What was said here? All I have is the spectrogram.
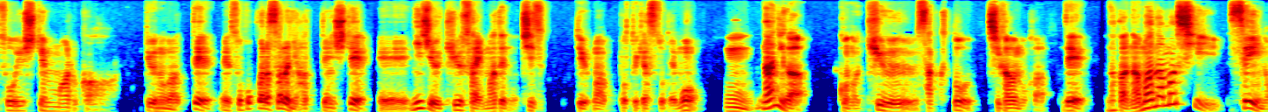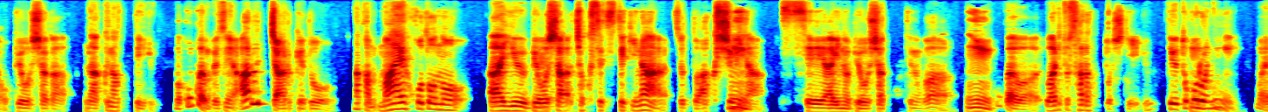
そういう視点もあるかっていうのがあって、えそこからさらに発展して、えー29歳までの地図っていう、まあ、ポッドキャストでも、うん。何がこの旧作と違うのかで、なんか生々しい性の描写がなくなっている。まあ、今回も別にあるっちゃあるけど、なんか前ほどのああいう描写、直接的な、ちょっと悪趣味な性愛の描写っていうのが、うん。今回は割とさらっとしているっていうところに、まあ、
